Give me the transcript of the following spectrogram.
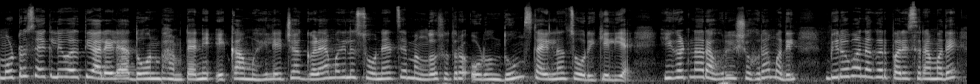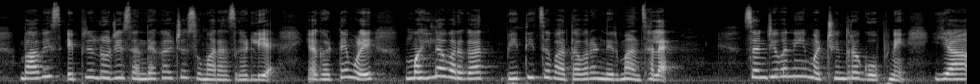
मोटरसायकलीवरती आलेल्या दोन भामट्यांनी एका महिलेच्या गळ्यामधील सोन्याचे मंगळसूत्र ओढून धूम स्टाईलनं चोरी केली आहे. ही घटना राहुरी शहरामधील बिरोबा नगर परिसरामध्ये बावीस एप्रिल रोजी संध्याकाळच्या सुमारास घडली आहे. या घटनेमुळे महिला वर्गात भीतीचं वातावरण निर्माण झालं आहे संजीवनी मच्छिंद्र गोफणे या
